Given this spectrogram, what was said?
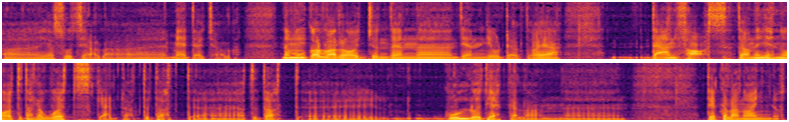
ja ja sosiaala media chala na mun kalvaroidjun den den gjorde att ja den fas den är nog att det har att att gullu tekkälän, tekkälän on ainult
